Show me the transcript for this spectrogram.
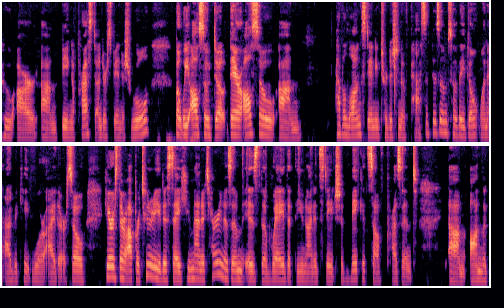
who are um, being oppressed under Spanish rule, but we also don't. They're also um, have a long-standing tradition of pacifism, so they don't want to advocate war either. So here's their opportunity to say humanitarianism is the way that the United States should make itself present um, on the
